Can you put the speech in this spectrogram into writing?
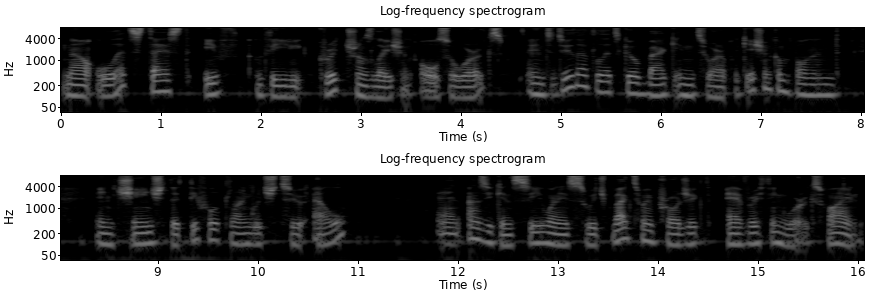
Now let's test if the Greek translation also works. And to do that, let's go back into our application component and change the default language to L. And as you can see, when I switch back to my project, everything works fine.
